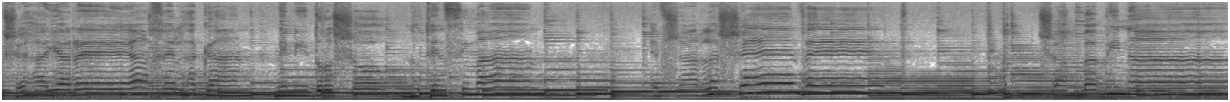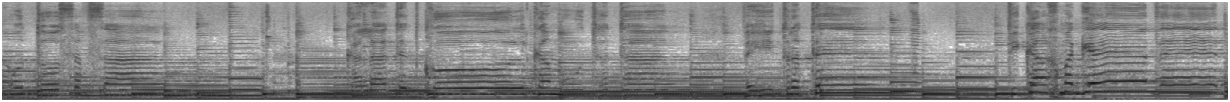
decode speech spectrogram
כשהירח אל הגן מניד ראשו נותן סימן אפשר לשבת בפינה אותו ספסל. קלט את כל כמות הטל והתרטב תיקח מגבת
